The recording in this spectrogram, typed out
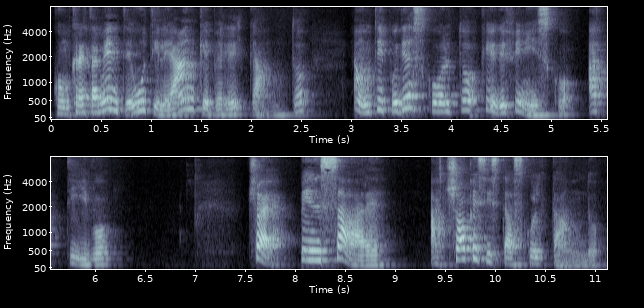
concretamente utile anche per il canto è un tipo di ascolto che io definisco attivo cioè pensare a ciò che si sta ascoltando,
